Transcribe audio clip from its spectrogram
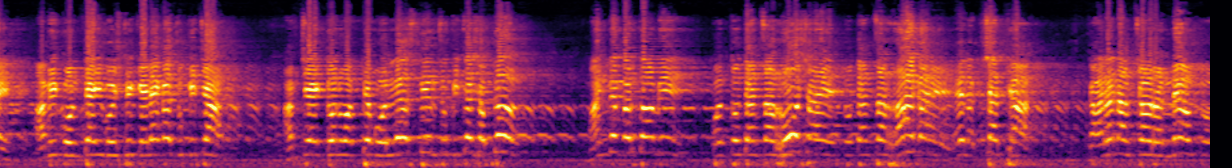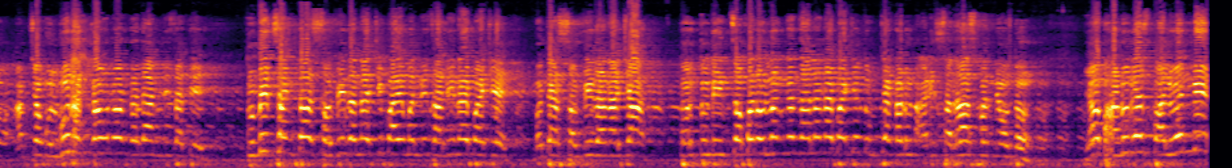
काय आम्ही कोणत्याही गोष्टी केल्या का चुकीच्या? आमचे एक दोन वक्ते बोलले असतील चुकीचे शब्द. मान्य करतो आम्ही पण तो त्यांचा रोष आहे तो त्यांचा राग आहे हे लक्षात घ्या. कारण आमच्यावर अन्याय होतो आमच्या मूलभूत हक्कांवर गदा आणली जाते. तुम्हीच सांगता संविधानाची पायमल्ली झाली नाही पाहिजे. मग त्या संविधानाच्या तरतुदींचं पण उल्लंघन झालं नाही पाहिजे तुमच्याकडून आणि सर्रासपणे होतं. या भानुदास पालव्यांनी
